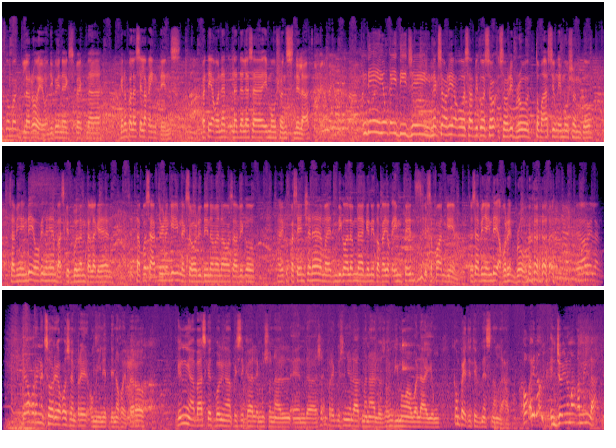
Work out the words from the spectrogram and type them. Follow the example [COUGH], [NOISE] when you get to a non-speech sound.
time ko maglaro eh. Hindi ko na-expect na ganun pala sila ka-intense. Pati ako, nad- nadala sa emotions nila. Hindi, yung kay DJ, nag-sorry ako. Sabi ko, "So- sorry bro, tumaas yung emotion ko. Sabi niya, hindi, okay lang yan. Basketball lang talaga yan. Tapos after ng game, nag-sorry din naman ako. Sabi ko, sabi ko, pasensya na. Ma- hindi ko alam na ganito kayo ka-intense [LAUGHS] sa fun game. So sabi niya, hindi, ako rin bro. [LAUGHS] Okay lang. Hindi ako rin nag-sorry ako, syempre uminit din ako eh. Pero ganun nga, basketball nga, physical, emotional, and uh, syempre gusto nyo lahat manalo. So hindi mawawala yung competitiveness ng lahat. Okay lang, enjoy naman kaming lahat.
